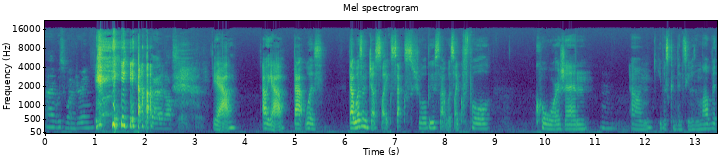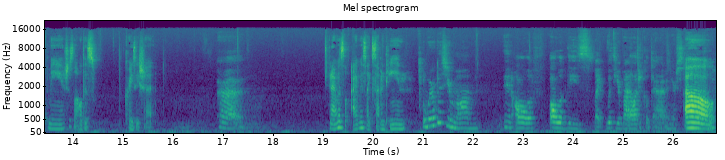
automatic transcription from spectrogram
I was wondering yeah. Yeah. Oh yeah. That was that wasn't just like sexual abuse, that was like full coercion Um, he was convinced he was in love with me. It's just all this crazy shit. Uh, And I was I was like 17. Where was your mom in all of all of these, like with your biological dad and your stepdad? Oh.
